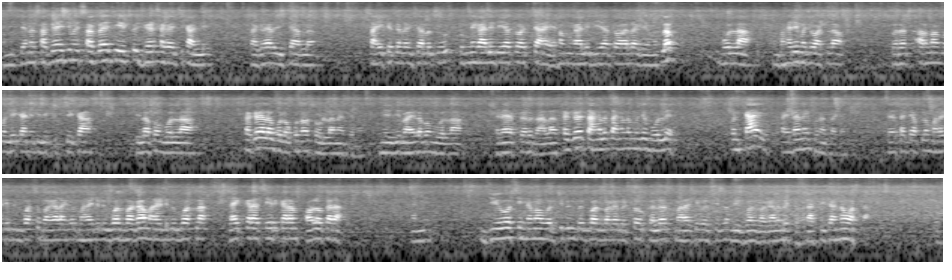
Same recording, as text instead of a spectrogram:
आणि त्यानं सगळ्याची म्हणजे सगळ्याची एक टू झेड सगळ्याची काढली. सगळ्याला विचारलं. साई त्याला विचारलं तू तुमने गाली दिया तो अच्छा आहे हम गाली दिया तो अलग आहे मतलब बोलला. भारी म्हणजे वाटलं. परत अरमान मल्लिक आणि तिची कृतिका तिला पण बोलला. सगळ्याला बोलला कुणाला सोडला नाही त्यानं. नेजी भाईला पण बोलला. रॅपर झाला. सगळं चांगलं चांगलं म्हणजे बोलले. पण काय फायदा नाही कुणाचा काय. त्यासाठी आपलं मराठी बिग बॉसचं बघायला लागेल. मराठी बिग बॉस बघा मराठी बिग बॉसला लाईक करा शेअर करा फॉलो करा. आणि जिओ सिनेमावरची पण बिग बॉस बघायला भेटतो. कलर्स मराठीवरची पण बिग बॉस बघायला भेटतो. रात्रीच्या नऊ वाजता.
